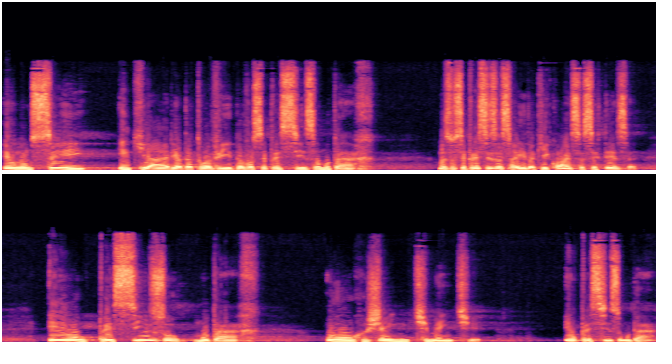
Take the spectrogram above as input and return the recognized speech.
Eu não sei em que área da tua vida você precisa mudar, mas você precisa sair daqui com essa certeza. Eu preciso mudar urgentemente. Eu preciso mudar.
